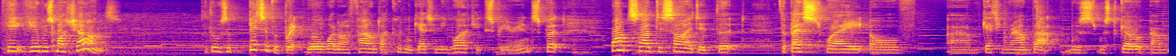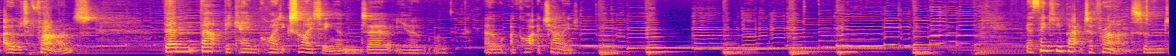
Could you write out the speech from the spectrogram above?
here, here was my chance. There was a bit of a brick wall when I found I couldn't get any work experience, but once I decided that the best way of um, getting around that was, was to go um, over to France, then that became quite exciting and uh, you know um, quite a challenge. Yeah, thinking back to France and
